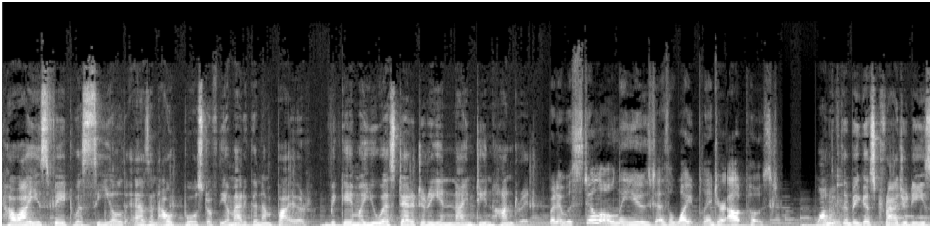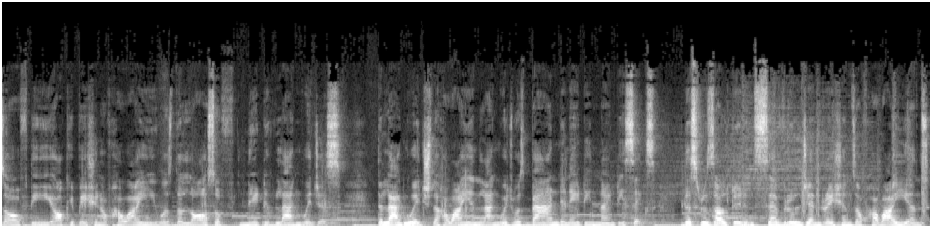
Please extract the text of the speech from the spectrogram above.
Hawaii's fate was sealed as an outpost of the American Empire, became a US territory in 1900. But it was still only used as a white planter outpost. One of the biggest tragedies of the occupation of Hawaii was the loss of native languages. The language, the Hawaiian language, was banned in 1896. This resulted in several generations of Hawaiians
